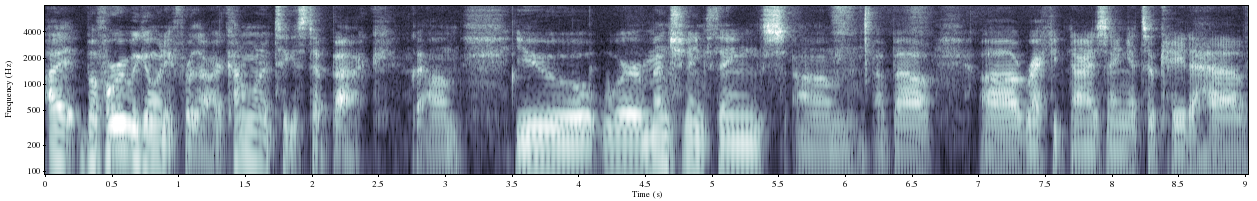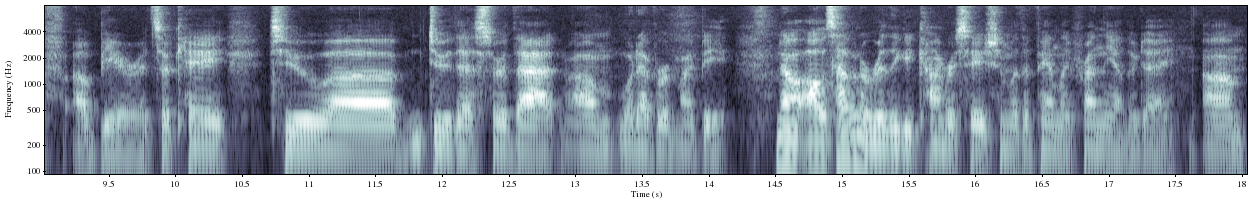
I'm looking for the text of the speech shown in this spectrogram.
I before we go any further, I kind of want to take a step back. Okay. Um, you were mentioning things um, about uh, recognizing it's okay to have a beer. It's okay to uh, do this or that, um, whatever it might be. Now, I was having a really good conversation with a family friend the other day, um,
